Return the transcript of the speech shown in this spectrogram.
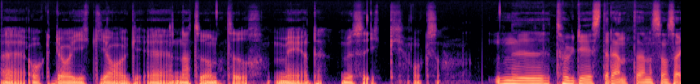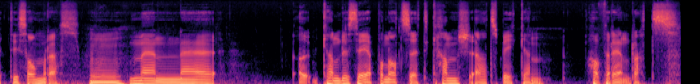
eh, och då gick jag eh, natur-natur med musik också. Nu tog du studenten som sagt i somras, Mm. men eh, kan du se på något sätt kanske att spiken har förändrats?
